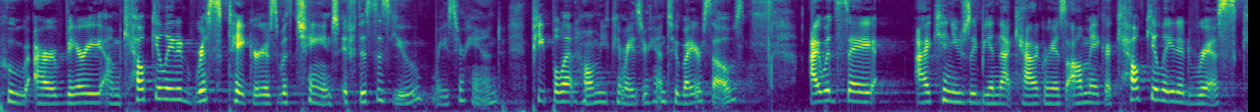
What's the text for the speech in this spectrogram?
who are very um, calculated risk takers with change. If this is you, raise your hand. People at home, you can raise your hand too by yourselves. I would say I can usually be in that category as I'll make a calculated risk,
